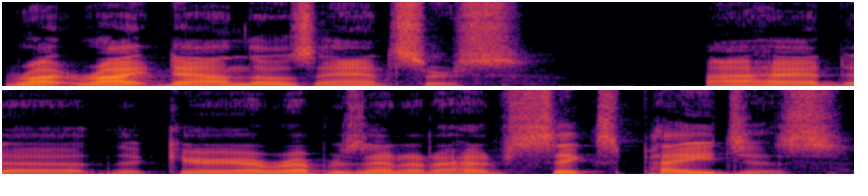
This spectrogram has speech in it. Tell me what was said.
write write down those answers. I had uh, the carrier I represented. I had six pages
